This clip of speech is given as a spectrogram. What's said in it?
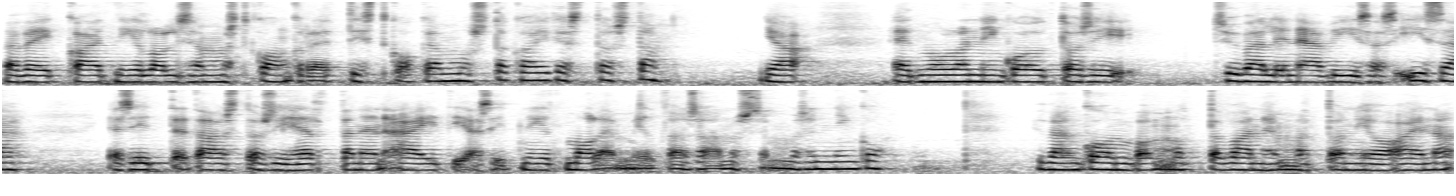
mä veikkaan, että niillä oli semmoista konkreettista kokemusta kaikesta tosta. Ja että mulla on niin ollut tosi syvällinen ja viisas isä ja sitten taas tosi herttainen äiti ja sitten niiltä molemmilta on saanut semmoisen niin hyvän kompon, mutta vanhemmat on jo aina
